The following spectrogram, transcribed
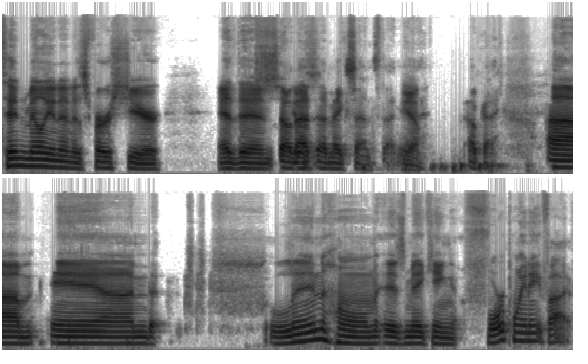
10 million in his first year, and then so that, was- that makes sense then. Yeah. Okay. Um, and Lindholm is making 4.85.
